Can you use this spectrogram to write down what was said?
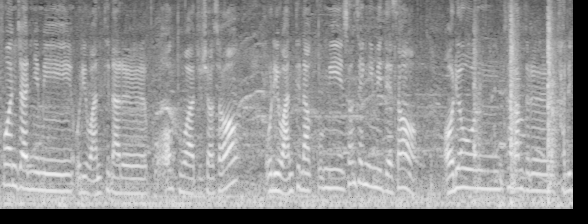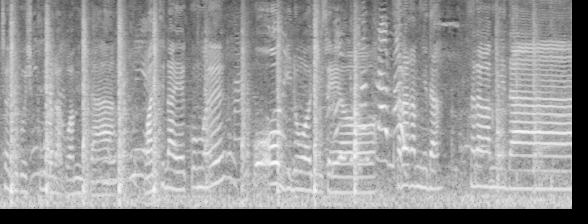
후원자님이 우리 완티나를 꼭 도와주셔서 우리 완티나 꿈이 선생님이 돼서 어려운 사람들을 가르쳐 주고 싶은 거라고 합니다. 완티나의 꿈을 꼭 이루어 주세요. 사랑합니다. 사랑합니다.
